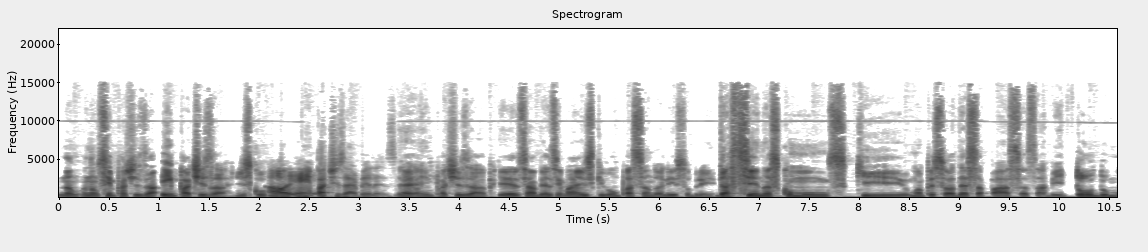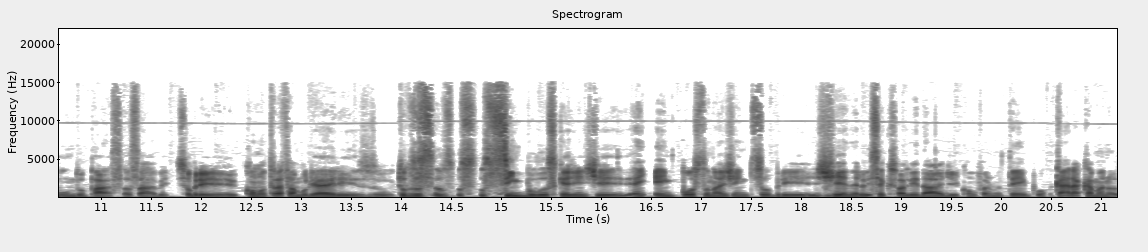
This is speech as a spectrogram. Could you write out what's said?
não, não simpatizar, empatizar, desculpa. Ah, empatizar, beleza. É, okay. empatizar. Porque, sabe, as imagens que vão passando ali sobre das cenas comuns que uma pessoa dessa passa, sabe? E todo mundo passa, sabe? Sobre como tratar mulheres, o, todos os, os, os, símbolos que a gente é, é, imposto na gente sobre gênero e sexualidade conforme o tempo. Caraca, mano,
